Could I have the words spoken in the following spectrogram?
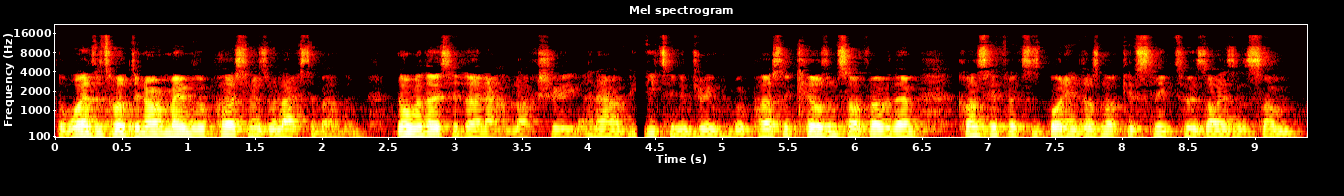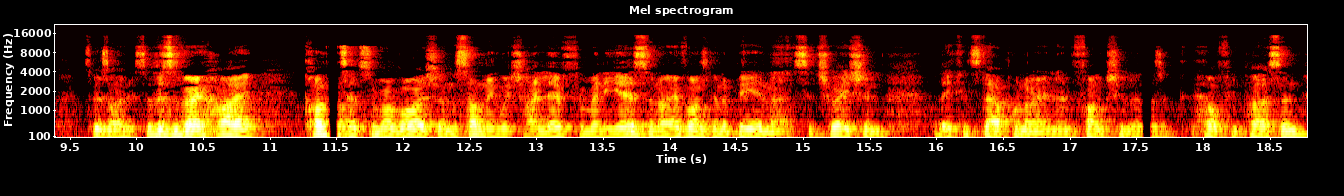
The words of Torah do not remain with a person who is relaxed about them, nor with those who learn out of luxury and out of eating and drinking. But a person who kills himself over them, constantly afflicts his body, and does not give sleep to his eyes and some to his eyelids. So this is a very high concepts from Rav and something which I lived for many years. So not everyone's going to be in that situation they can stay up all night and then function as a healthy person.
